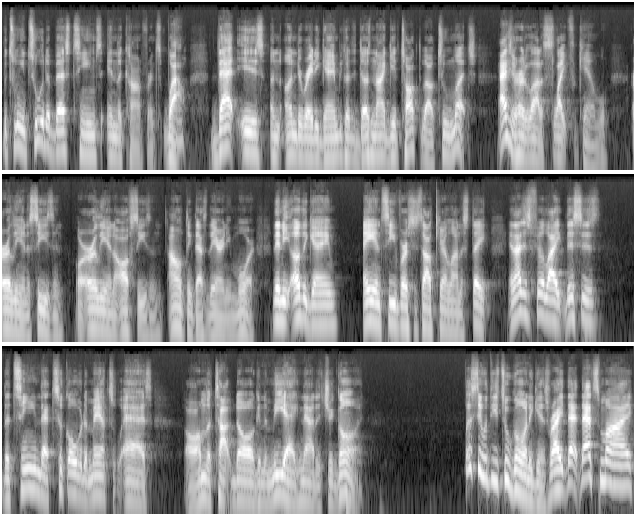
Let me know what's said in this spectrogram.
between two of the best teams in the conference. Wow. That is an underrated game because it does not get talked about too much. I actually heard a lot of slight for Campbell early in the season or early in the offseason. I don't think that's there anymore. Then the other game, A&T versus South Carolina State. And I just feel like this is the team that took over the mantle as, oh, I'm the top dog in the MEAC now that you're gone let's see what these two going against, right? That that's my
